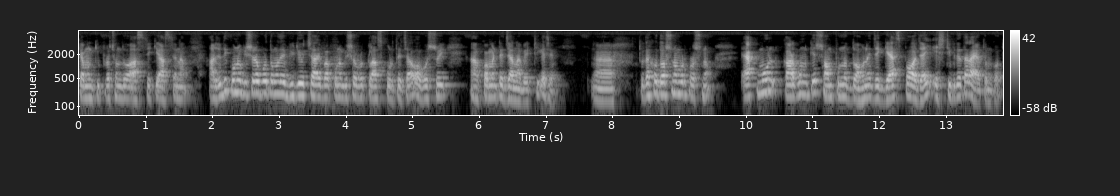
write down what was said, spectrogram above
কেমন কি পছন্দ, আসছে কি আসছে না। আর যদি কোনো বিষয়ের উপর তোমাদের ভিডিও চাই বা কোনো বিষয়ের উপর ক্লাস করতে চাও, অবশ্যই কমেন্টে জানাবে, ঠিক আছে? তো দেখো দশ নম্বর প্রশ্ন। এক মোল কার্বনকে সম্পূর্ণ দহনে যে গ্যাস পাওয়া যায় এসটিপিতে তার আয়তন কত?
